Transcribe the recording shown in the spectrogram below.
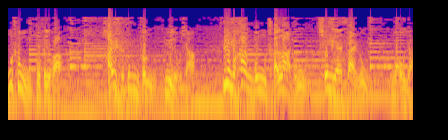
无处不飞花，寒食东风御柳斜。日暮汉宫传蜡烛，青烟散入武侯家。”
